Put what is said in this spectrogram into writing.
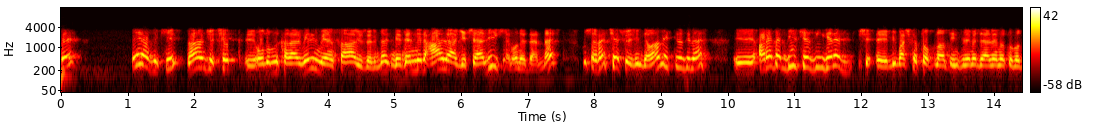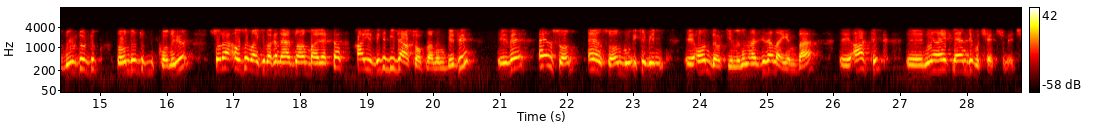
Ve ne yazık ki daha önce chat e, olumlu karar verilmeyen saha üzerinde nedenleri hala geçerliyken o nedenler bu sefer chat sürecini devam ettirdiler. E, arada bir kez gene şey, e, bir başka toplantı inceleme değerlendirme toplantısı durdurduk, dondurduk bu konuyu. Sonra o zamanki bakan Erdoğan Bayraktar hayır dedi bir daha toplanın dedi. E, ve en son en son bu 2014 yılının Haziran ayında e, artık e, nihayetlendi bu chat süreci.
